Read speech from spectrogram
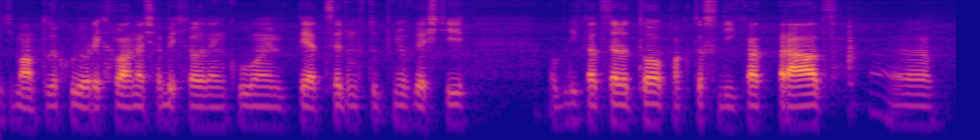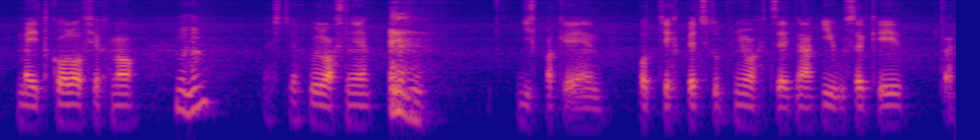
ať mám to trochu do rychla, než abych jel venku 5-7 stupňů v dešti, oblíkat se do toho, pak to slíkat, prát, uh, mít kolo, všechno. Mm-hmm. Ještě jako vlastně, když pak je pod těch 5 stupňů a chce nějaký úseky, tak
